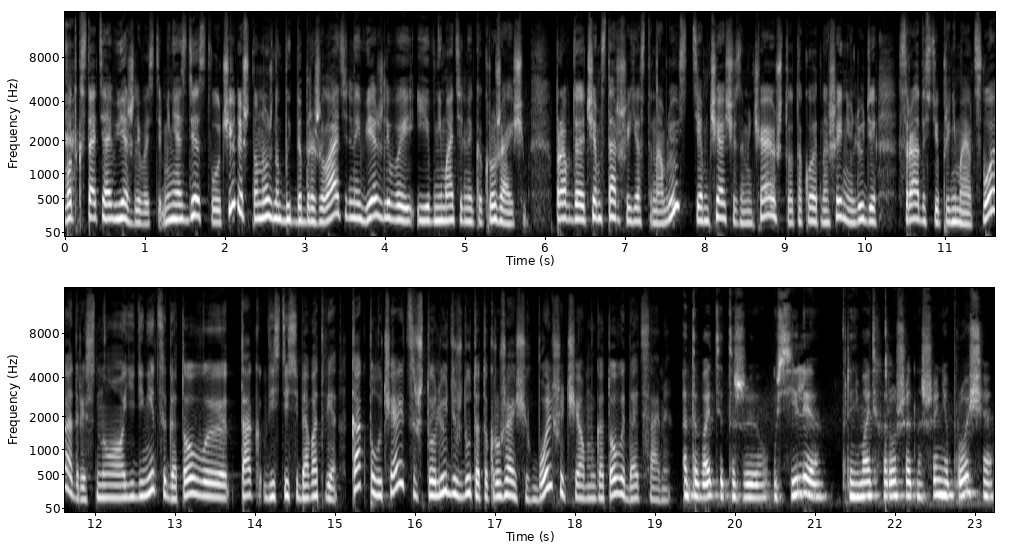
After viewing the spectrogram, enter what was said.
Вот, кстати, о вежливости. Меня с детства учили, что нужно быть доброжелательной, вежливой и внимательной к окружающим. Правда, чем старше я становлюсь, тем чаще замечаю, что такое отношение люди с радостью принимают свой адрес, но единицы готовы так вести себя в ответ. Как получается, что люди ждут от окружающих больше, чем готовы дать сами? Отдавать это же усилие, принимать хорошие отношения проще,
